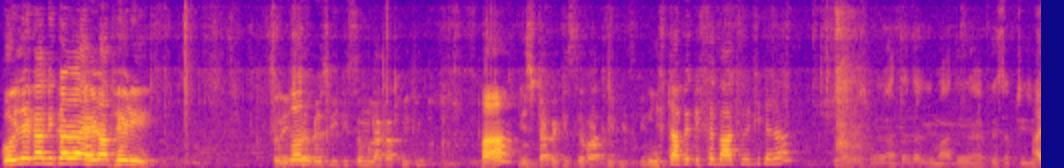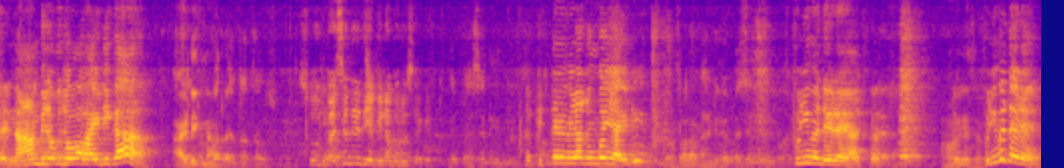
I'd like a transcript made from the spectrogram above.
कोयले का भी कर रहा है हेड़ा फेरी तो तो- इंस्टा पे इसकी किससे मुलाकात हुई थी? हाँ? इंस्टा पे किससे बात हुई थी इंस्टा पे किससे बात हुई थी जनाब? और उसमें आता था कि महादेव ऐप ये सब चीज़ अरे नाम भी तो कुछ होगा आईडी का? आईडी का नंबर रहता था उसमें। उसको पैसे दे दिए बिना भरोसे के? नहीं पैसे नहीं दिए। तो कितने में मिला तुमको ये आईडी आईडी का पैसे नहीं फ्री में दे रहे हैं आजकल। फ्री में दे रहे हैं?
